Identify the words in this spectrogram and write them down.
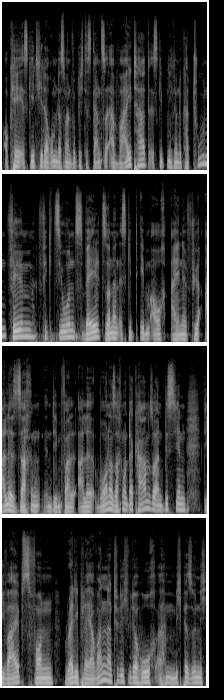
okay, es geht hier darum, dass man wirklich das Ganze erweitert. Es gibt nicht nur eine Cartoon-Film-Fiktionswelt, sondern es gibt eben auch eine für alle Sachen, in dem Fall alle Warner-Sachen und da kam so ein bisschen die Vibes Vibes von Ready Player One natürlich wieder hoch. Ähm, mich persönlich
